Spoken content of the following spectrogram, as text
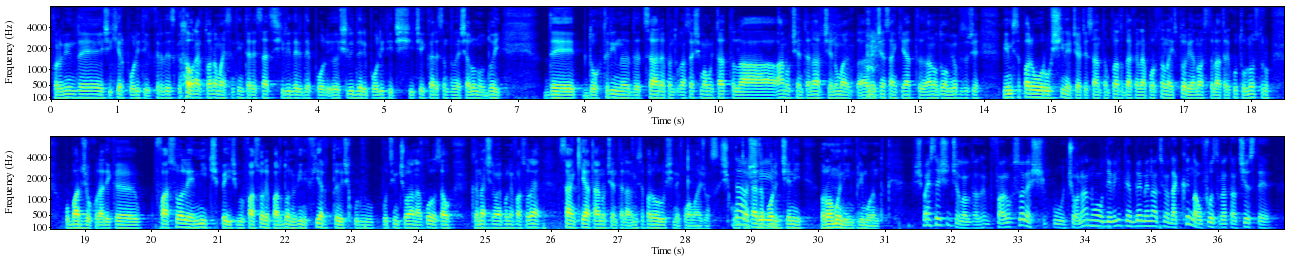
Vorbim de șichier politic. Credeți că la ora actuală mai sunt interesați și liderii, de poli- și liderii politici și cei care sunt în eșalonul 2 de doctrină, de țară? Pentru că am stat și m-am uitat la anul centenar, ce numai recent s-a încheiat anul 2018. Mie mi se pare o rușine ceea ce s-a întâmplat dacă ne raportăm la istoria noastră, la trecutul nostru, cu batjocuri. Adică fasole mici, pe aici, fasole, pardon, vin fiert și cu puțin ciolan acolo sau că n-a cine mai pune fasolea aia, s-a încheiat anul centenar. Mi se pare o rușine cum am ajuns și cum Da, tratează și- politicienii românii, în primul rând. Și mai este și celălalt. Farosolea și cu Ciolanu au devenit embleme naționale. Dar când au fost vreodată aceste, uh, ac-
